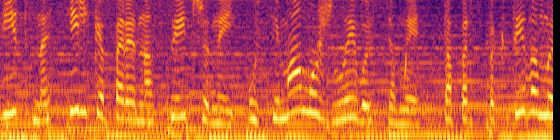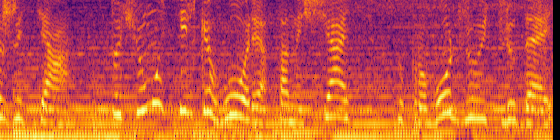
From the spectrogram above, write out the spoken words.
світ настільки перенасичений усіма можливостями та перспективами життя, то чому стільки горя та нещасть супроводжують людей?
